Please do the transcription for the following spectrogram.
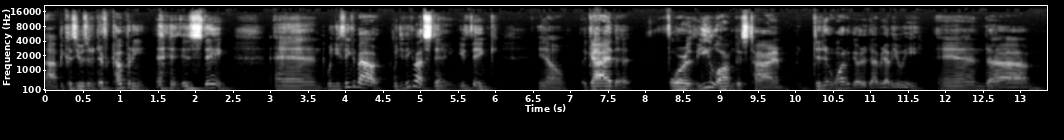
uh, because he was in a different company is Sting. And when you think about when you think about Sting, you think, you know, a guy that for the longest time didn't want to go to WWE and um,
